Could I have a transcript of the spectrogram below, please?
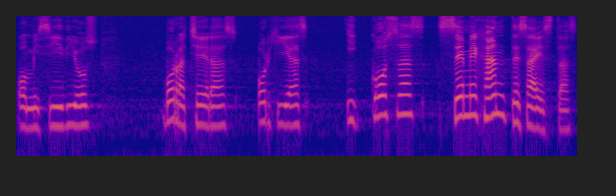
homicidios, borracheras, orgías y cosas semejantes a estas,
